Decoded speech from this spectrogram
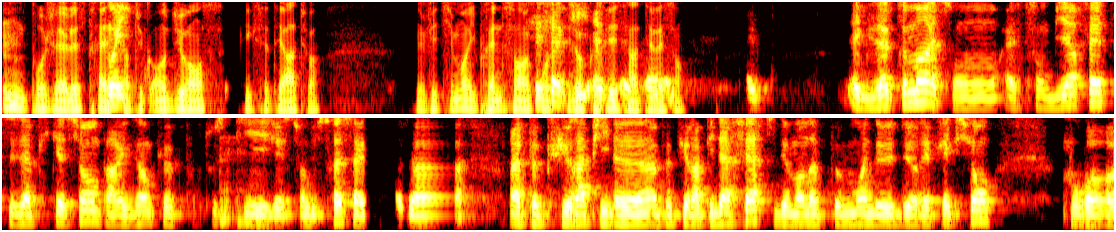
pour gérer le stress, oui. un truc endurance, etc. Tu vois. Effectivement, ils prennent ça en compte de leur côté, c'est intéressant. Exactement, elles sont, elles sont bien faites, ces applications, par exemple, pour tout ce qui est gestion du stress, un peu plus rapide, un peu plus rapide à faire, qui demande un peu moins de, de réflexion pour,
